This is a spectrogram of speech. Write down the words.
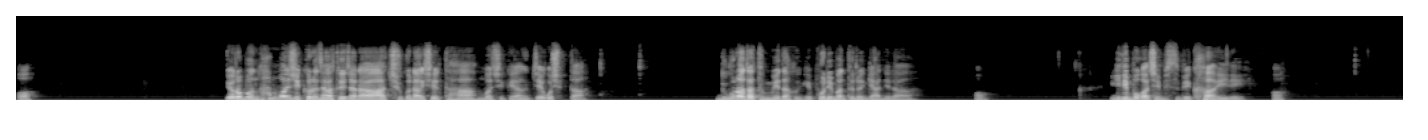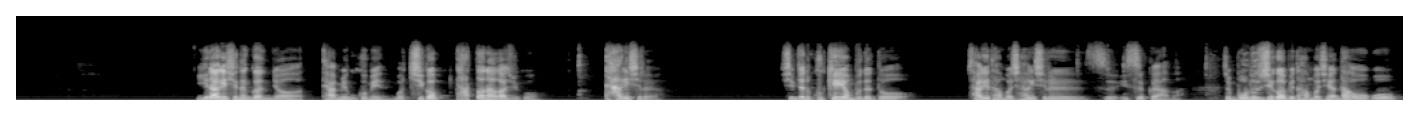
어? 여러분, 한 번씩 그런 생각 들잖아. 아, 출근하기 싫다. 한 번씩 그냥 째고 싶다. 누구나 다 듭니다, 그게. 본인만 드는 게 아니라. 어? 일이 뭐가 재밌습니까, 일이? 어? 일하기 싫은 건요, 대한민국 국민, 뭐 직업 다 떠나가지고, 다 하기 싫어요. 심지어는 국회의원분들도 자기도 한 번씩 하기 싫을 수 있을 거야, 아마. 좀 모든 직업이 다 한 번씩 현타가 오고,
